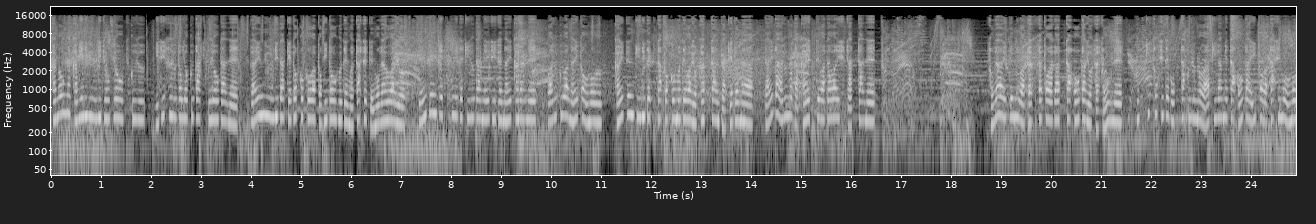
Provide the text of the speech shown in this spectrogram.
可能な限り有利状況を作る、維持する努力が必要だね。ライン有利だけどここは飛び道具で待たせてもらうわよ。全然撃墜できるダメージじゃないからね。悪くはないと思う。回転切りできたとこまでは良かったんだけどな台があるのがかえって災いしちゃったね。そら相手にはさっさと上がった方が良さそうね。復帰阻止でぼったくるのは諦めた方がいいと私も思う。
